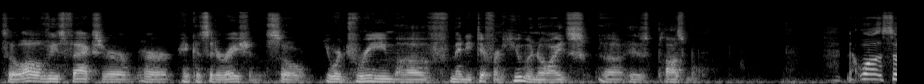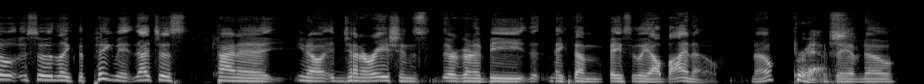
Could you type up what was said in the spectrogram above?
So all of these facts are, are in consideration. So your dream of many different humanoids uh, is plausible. Well, so so like the pigment that just kind of you know in generations they're going to be make them basically albino. No, Perhaps they have no.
